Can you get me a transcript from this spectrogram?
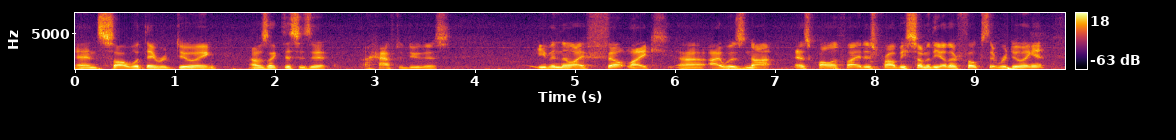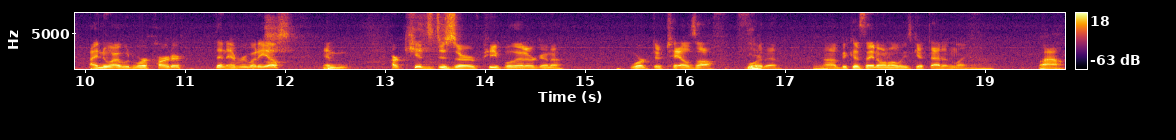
and saw what they were doing, I was like, "This is it. I have to do this." Even though I felt like uh, I was not as qualified as probably some of the other folks that were doing it, I knew I would work harder than everybody else. And our kids deserve people that are going to work their tails off for them uh, because they don't always get that in life. Wow.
